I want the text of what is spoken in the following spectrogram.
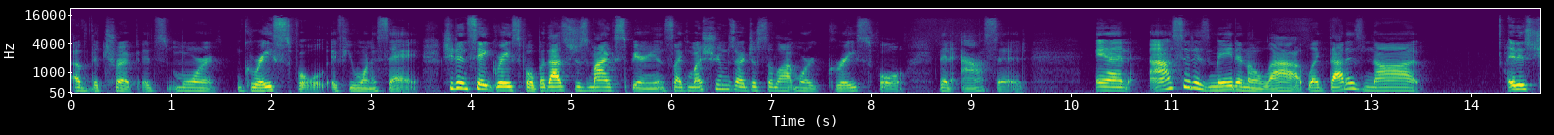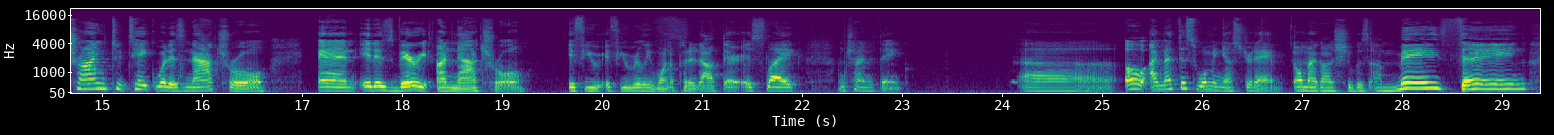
of the trip. It's more graceful, if you want to say. She didn't say graceful, but that's just my experience. Like mushrooms are just a lot more graceful than acid. And acid is made in a lab. Like that is not it is trying to take what is natural and it is very unnatural if you if you really want to put it out there. It's like I'm trying to think. Uh oh, I met this woman yesterday. Oh my gosh, she was amazing.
